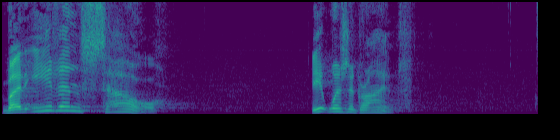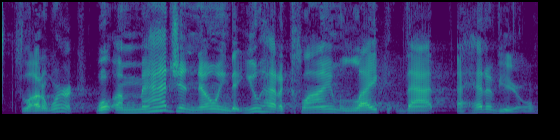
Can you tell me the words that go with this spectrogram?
But even so, it was a grind. It's a lot of work. Well, imagine knowing that you had a climb like that ahead of you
